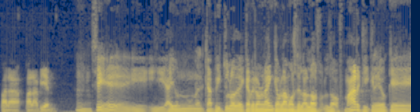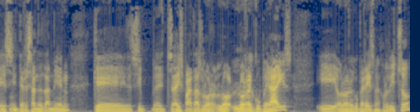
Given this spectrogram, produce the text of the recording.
para, para bien. Mm, sí, eh, y, hay un capítulo de Caber Online que hablamos de la Love, Mark y creo que es interesante también que si echáis patas lo, lo, recuperáis y, o lo recuperéis, mejor dicho,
